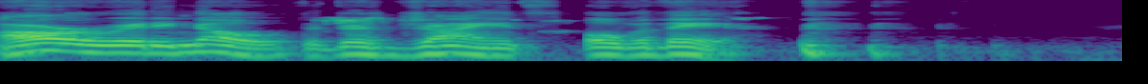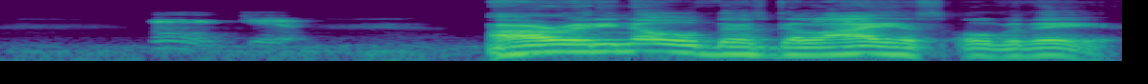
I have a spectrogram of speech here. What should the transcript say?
I already know that there's giants over there. Mm, yeah. I already know there's Goliath over there.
